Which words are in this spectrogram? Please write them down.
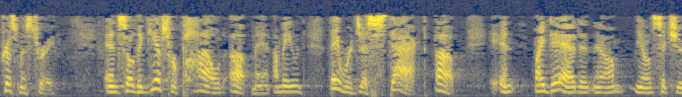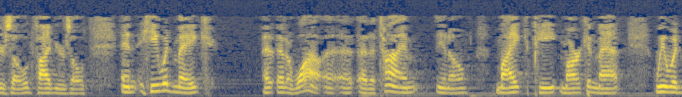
Christmas tree. And so the gifts were piled up, man. I mean, they were just stacked up. And my dad, and I'm you know six years old, five years old, and he would make at, at a while at a time, you know, Mike, Pete, Mark, and Matt. We would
